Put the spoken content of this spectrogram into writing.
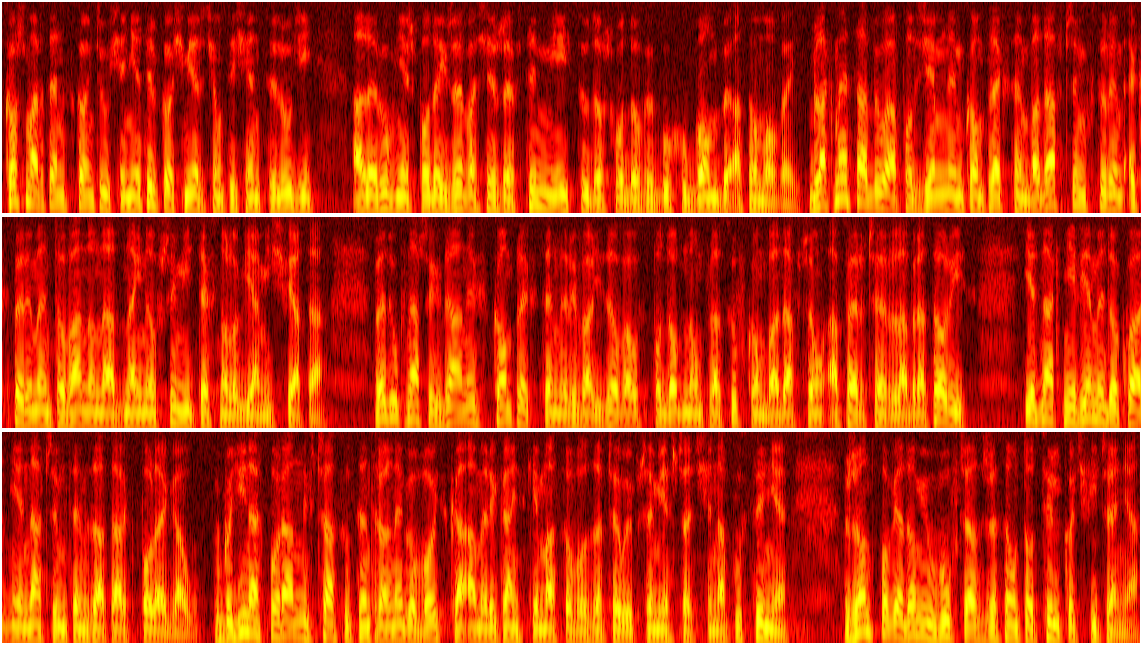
Koszmar ten skończył się nie tylko śmiercią tysięcy ludzi, ale również podejrzewa się, że w tym miejscu doszło do wybuchu bomby atomowej. Black Mesa była podziemnym kompleksem badawczym, w którym eksperymentowano nad najnowszymi technologiami świata. Według naszych danych kompleks ten rywalizował z podobną placówką badawczą Aperture Laboratories, jednak nie wiemy dokładnie na czym ten zatarg polegał. W godzinach porannych czasu centralnego wojska amerykańskie masowo zaczęły przemieszczać się na pustynię. Rząd powiadomił wówczas, że są to tylko ćwiczenia.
